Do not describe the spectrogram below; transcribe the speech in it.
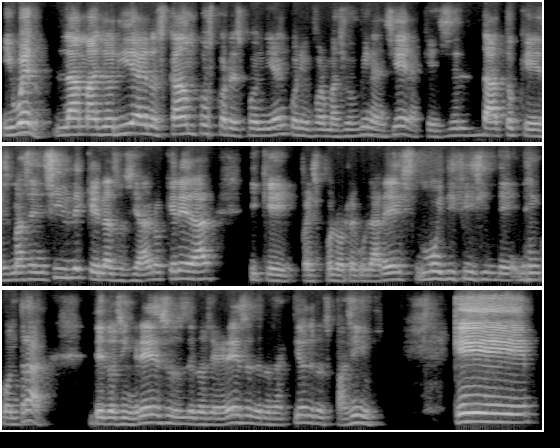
Y bueno, la mayoría de los campos correspondían con información financiera, que es el dato que es más sensible, que la sociedad no quiere dar y que pues por lo regular es muy difícil de, encontrar. de los ingresos, de los egresos, de los activos, de los pasivos. Que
